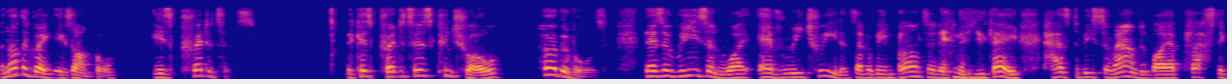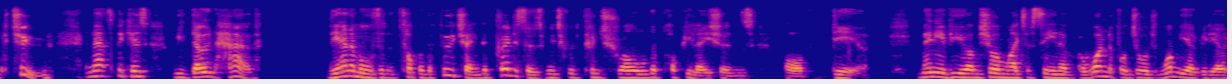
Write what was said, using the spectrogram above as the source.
Another great example is predators, because predators control herbivores. There's a reason why every tree that's ever been planted in the UK has to be surrounded by a plastic tube, and that's because we don't have the animals at the top of the food chain, the predators, which would control the populations of deer. Many of you, I'm sure, might have seen a, a wonderful George Monbiot video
